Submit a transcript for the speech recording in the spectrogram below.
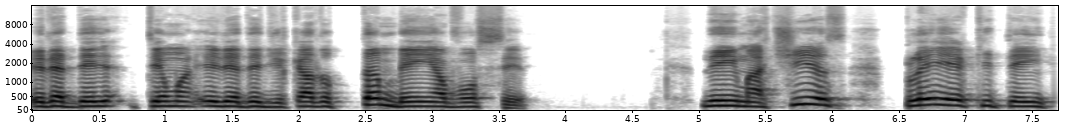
ele é, de, tem uma, ele é dedicado também a você. Nem Matias, player que tem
